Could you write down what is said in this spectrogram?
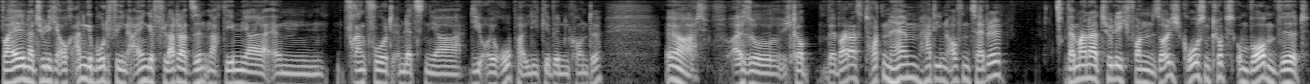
weil natürlich auch Angebote für ihn eingeflattert sind, nachdem ja ähm, Frankfurt im letzten Jahr die Europa League gewinnen konnte. Ja, also ich glaube, wer war das? Tottenham hat ihn auf dem Zettel. Wenn man natürlich von solch großen Clubs umworben wird,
